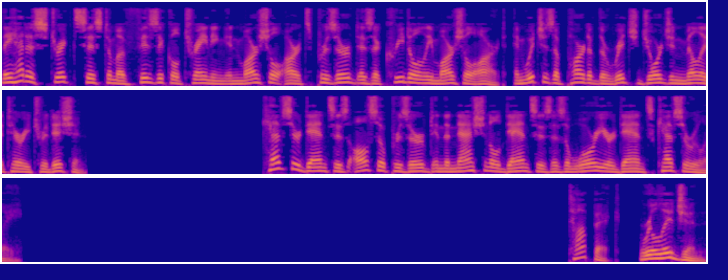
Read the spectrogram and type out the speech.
They had a strict system of physical training in martial arts preserved as a Khridoli martial art, and which is a part of the rich Georgian military tradition. Khevsur dance is also preserved in the national dances as a warrior dance Khevsuruli. Religion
